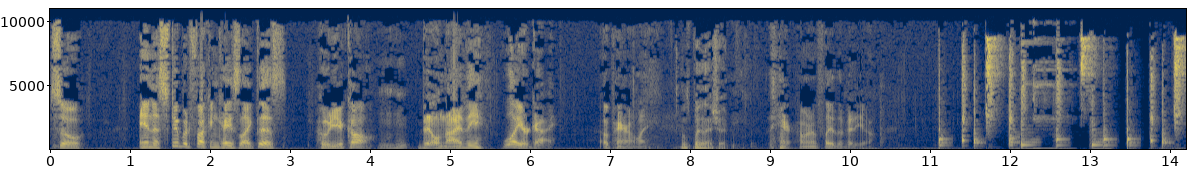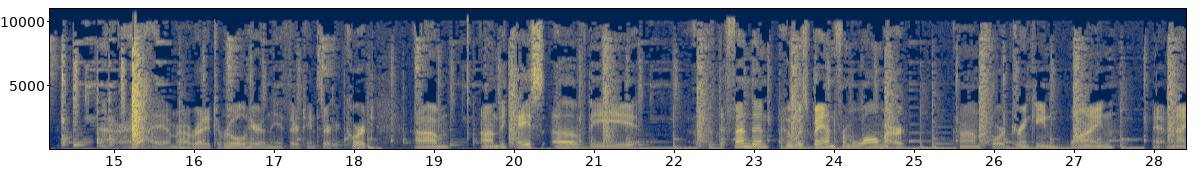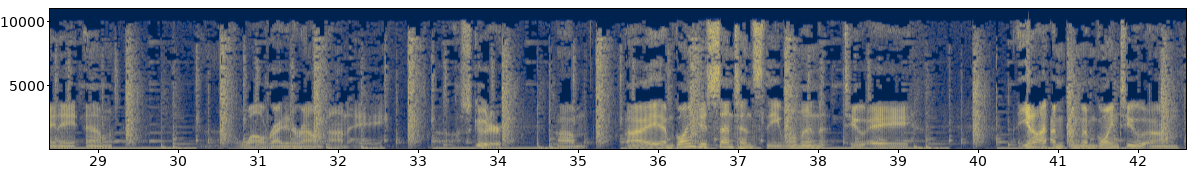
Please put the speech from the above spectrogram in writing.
So, in a stupid fucking case like this, who do you call? Mm-hmm. Bill Nye, the lawyer guy, apparently. Let's play that shit. Here, I'm going to play the video. All right, I am uh, ready to rule here in the 13th Circuit Court um, on the case of the uh, defendant who was banned from Walmart um, for drinking wine at 9 a.m. While riding around on a uh, scooter. Um, I am going to sentence the woman to a. You know, I, I'm, I'm I'm going to. Um,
